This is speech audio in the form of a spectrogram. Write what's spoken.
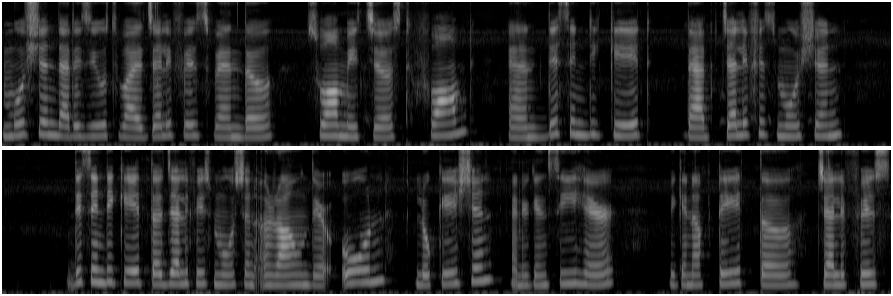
motion that is used by jellyfish when the swarm is just formed and this indicate that jellyfish motion this indicate the jellyfish motion around their own location. And you can see here we can update the jellyfish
